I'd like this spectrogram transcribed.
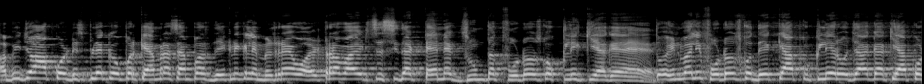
अभी जो आपको डिस्प्ले के ऊपर कैमरा सैंपल्स देखने के लिए मिल रहा है, वो अल्ट्रा वाइड से सीधा टेन एक्स जूम तक फ़ोटोज़ को क्लिक किया गया है। तो इन वाली फ़ोटोज़ को देख के आपको क्लियर हो जाएगा कि आपको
